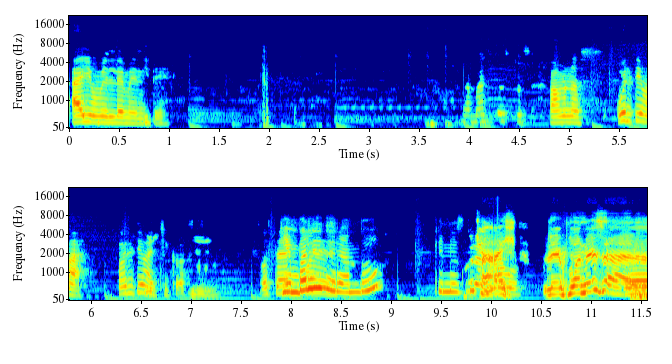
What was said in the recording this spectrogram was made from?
Ay, humildemente. La más costosa. Vámonos. Última. Última, chicos. ¿Quién va pueden. liderando? Que no escuché. ay, le pones a,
